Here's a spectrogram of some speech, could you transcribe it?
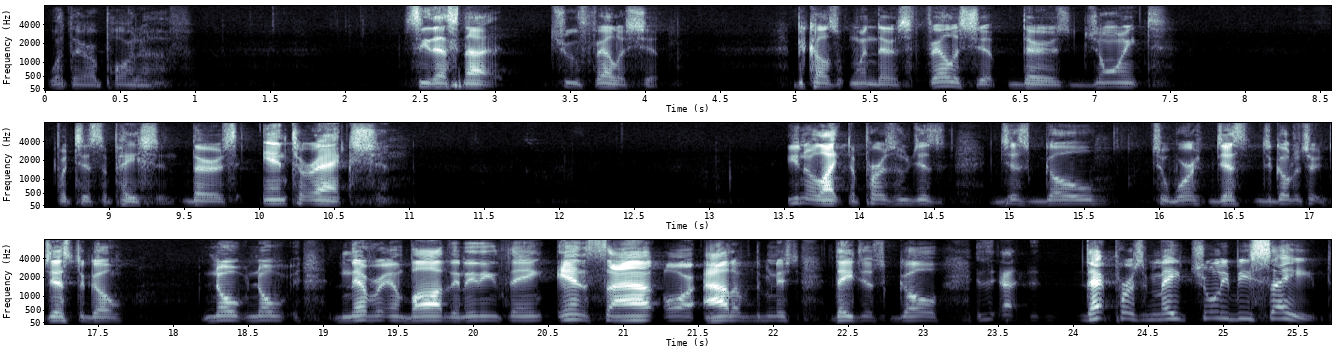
what they're a part of. See, that's not true fellowship. Because when there's fellowship, there's joint participation, there's interaction. You know, like the person who just just go to work, just to go to church, just to go. No, no, never involved in anything inside or out of the ministry. They just go. That person may truly be saved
